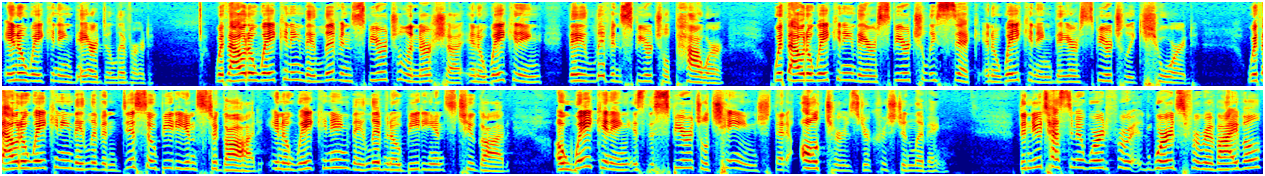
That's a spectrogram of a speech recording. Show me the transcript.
In awakening, they are delivered. Without awakening, they live in spiritual inertia. In awakening, they live in spiritual power. Without awakening, they are spiritually sick. In awakening, they are spiritually cured. Without awakening, they live in disobedience to God. In awakening, they live in obedience to God. Awakening is the spiritual change that alters your Christian living. The New Testament word for, words for revival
